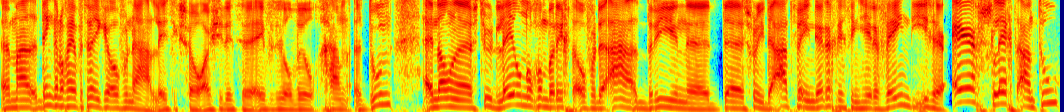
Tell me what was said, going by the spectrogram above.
Uh, maar denk er nog even twee keer over na. Lees ik zo als je dit eh, eventueel wil gaan eh, doen. En dan eh, stuurt Leon nog een bericht over de, A3 en, eh, de, sorry, de A32 richting Heerenveen. Die is er erg slecht aan toe.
